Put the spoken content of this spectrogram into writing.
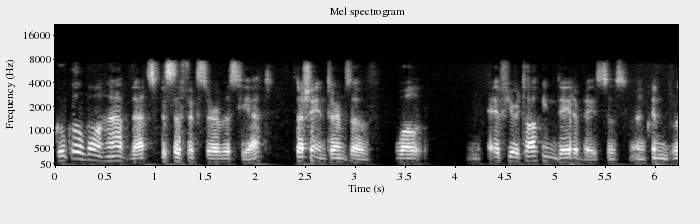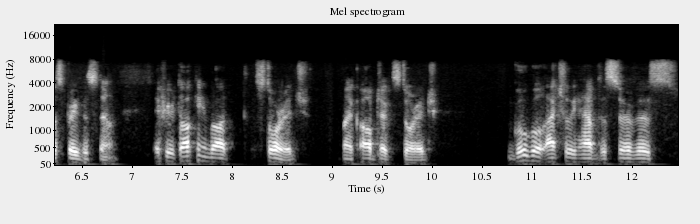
Google don't have that specific service yet, especially in terms of well, if you're talking databases, can, let's break this down. If you're talking about storage, like object storage, Google actually have the service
